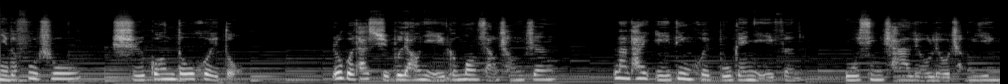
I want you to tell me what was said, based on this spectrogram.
你的付出，时光都会懂。如果他许不了你一个梦想成真，那他一定会补给你一份无心插柳柳成荫。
